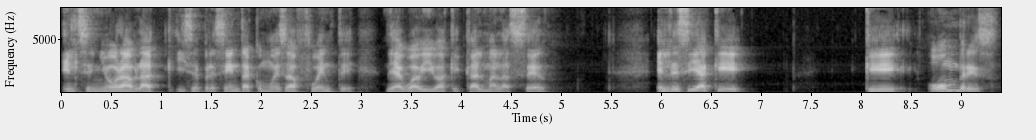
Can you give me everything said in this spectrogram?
el Señor habla y se presenta como esa fuente de agua viva que calma la sed. Él decía que, que hombres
